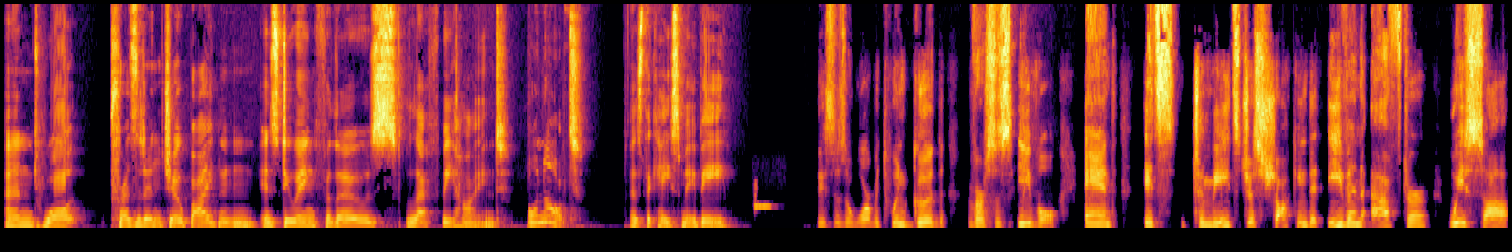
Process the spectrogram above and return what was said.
and what President Joe Biden is doing for those left behind, or not as the case may be. This is a war between good versus evil. And it's, to me, it's just shocking that even after we saw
